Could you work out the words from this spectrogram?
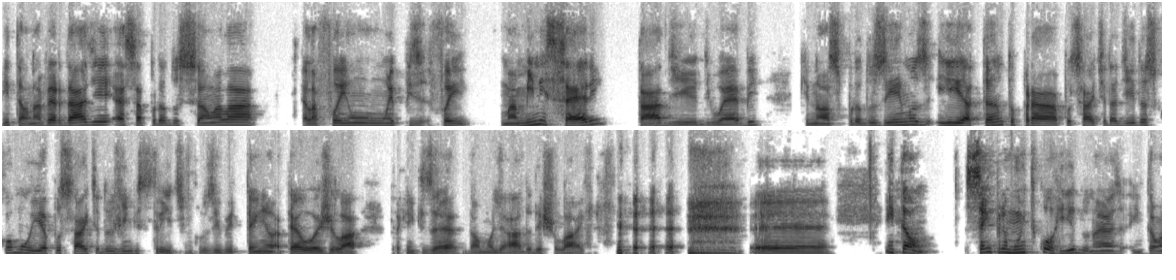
Então, na verdade, essa produção, ela, ela foi um foi uma minissérie, tá, de, de web que nós produzimos ia tanto para o site da Adidas como ia para o site do Jing Street. Inclusive tem até hoje lá para quem quiser dar uma olhada, deixa o like. é, então sempre muito corrido, né? Então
